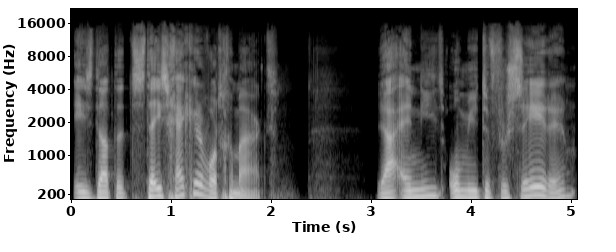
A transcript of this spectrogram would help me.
is dat het steeds gekker wordt gemaakt. Ja, en niet om je te frustreren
